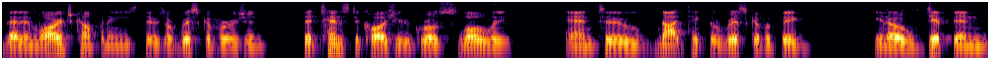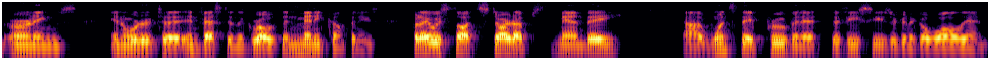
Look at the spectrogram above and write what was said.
that in large companies, there's a risk aversion that tends to cause you to grow slowly and to not take the risk of a big, you know, dip in earnings in order to invest in the growth in many companies. But I always thought startups, man, they uh, once they've proven it, the VCs are going to go all in.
